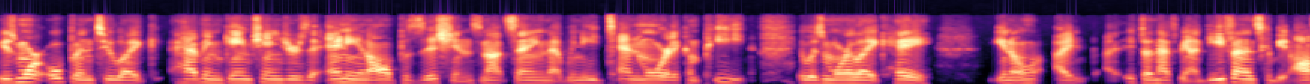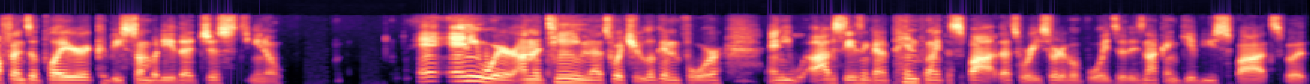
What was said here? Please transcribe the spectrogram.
he was more open to like having game changers at any and all positions. Not saying that we need ten more to compete. It was more like, hey, you know, I, I it doesn't have to be on defense. It could be an offensive player. It could be somebody that just you know a- anywhere on the team that's what you're looking for and he obviously isn't going to pinpoint the spot that's where he sort of avoids it he's not going to give you spots but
